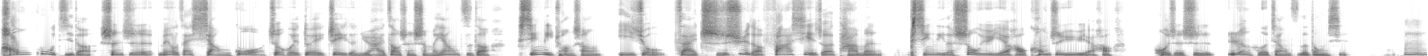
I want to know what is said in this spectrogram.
毫无顾忌的，甚至没有在想过这会对这个女孩造成什么样子的心理创伤。依旧在持续的发泄着他们心里的兽欲也好，控制欲也好，或者是任何这样子的东西。嗯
